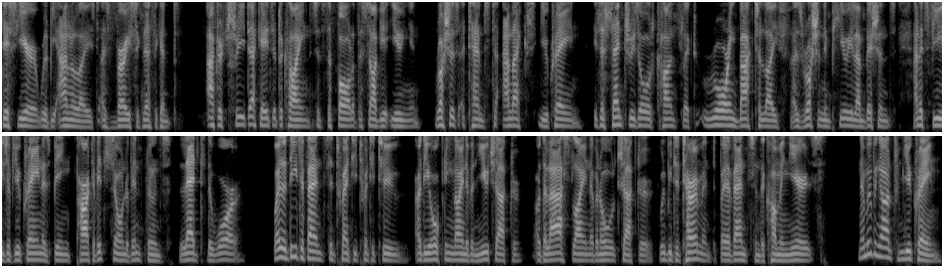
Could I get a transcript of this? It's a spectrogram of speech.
this year will be analysed as very significant. After three decades of decline since the fall of the Soviet Union, Russia's attempts to annex Ukraine is a centuries old conflict roaring back to life as Russian imperial ambitions and its views of Ukraine as being part of its zone of influence led to the war. Whether these events in 2022 are the opening line of a new chapter or the last line of an old chapter will be determined by events in the coming years. Now, moving on from Ukraine,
